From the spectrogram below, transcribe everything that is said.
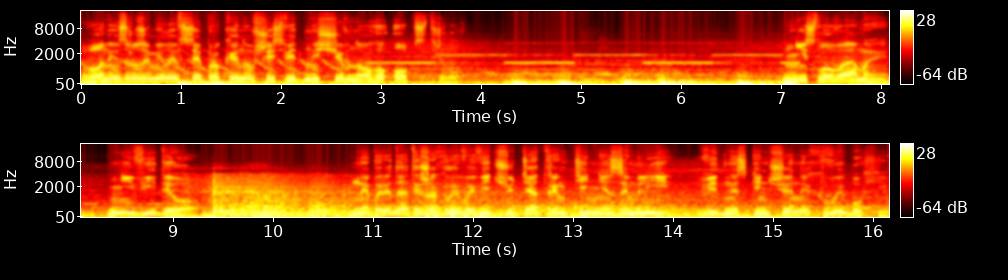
Вони зрозуміли все, прокинувшись від нищівного обстрілу. Ні словами, ні відео не передати жахливе відчуття тремтіння землі від нескінчених вибухів.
